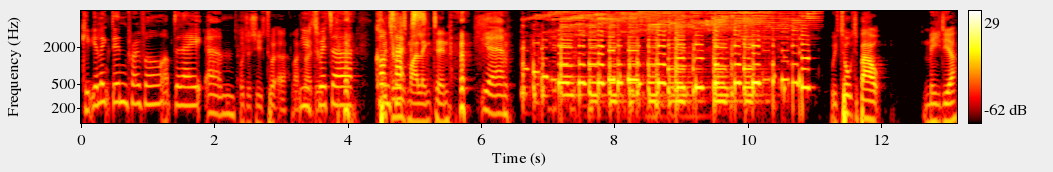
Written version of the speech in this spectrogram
keep your LinkedIn profile up to date. Um, Or just use Twitter. Like use. Twitter. Twitter is my LinkedIn. Yeah. We've talked about media.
